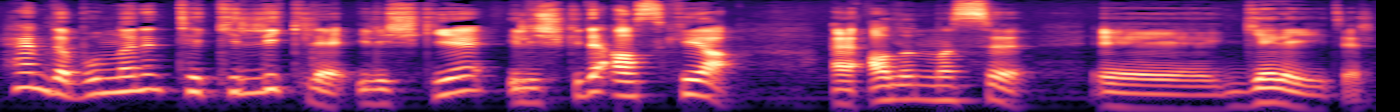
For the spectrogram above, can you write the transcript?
hem de bunların tekillikle ilişkiye ilişkide askıya e, alınması e, gereğidir.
